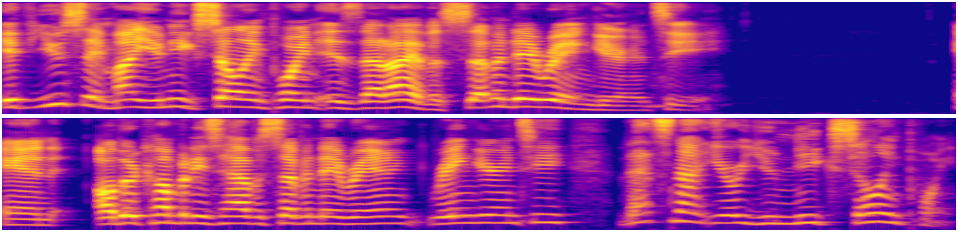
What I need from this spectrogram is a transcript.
If you say my unique selling point is that I have a 7-day rain guarantee and other companies have a 7-day rain, rain guarantee, that's not your unique selling point.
